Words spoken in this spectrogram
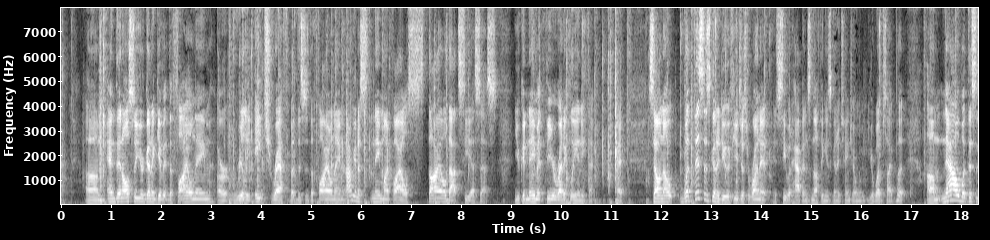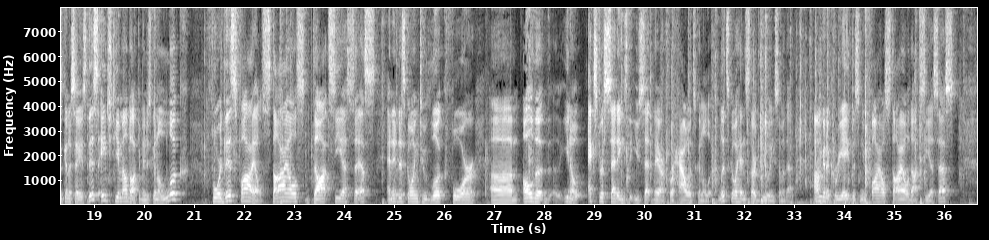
um, and then also you're going to give it the file name, or really href, but this is the file name, and I'm going to name my file style.css. You can name it theoretically anything, okay? So now what this is going to do, if you just run it and see what happens, nothing is going to change on your website. But um, now what this is going to say is this HTML document is going to look for this file, styles.css, and it is going to look for um, all the, you know, extra settings that you set there for how it's going to look. Let's go ahead and start doing some of that. I'm going to create this new file, style.css.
